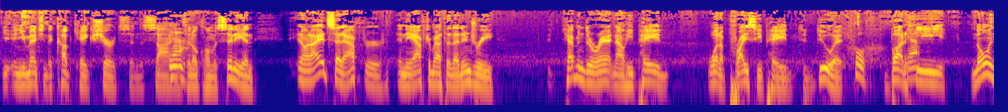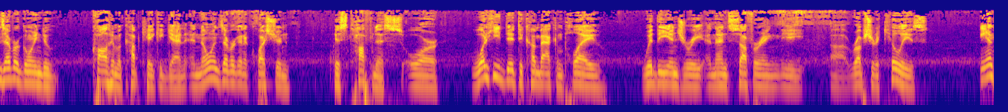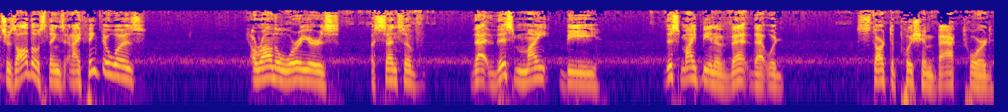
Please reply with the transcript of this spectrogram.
you, and you mentioned the cupcake shirts and the signs yeah. in Oklahoma City, and you know, and I had said after in the aftermath of that injury, Kevin Durant. Now he paid what a price he paid to do it, but yeah. he no one's ever going to call him a cupcake again, and no one's ever going to question his toughness or what he did to come back and play with the injury and then suffering the uh, ruptured Achilles answers all those things. And I think there was around the Warriors a sense of that this might be this might be an event that would start to push him back toward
